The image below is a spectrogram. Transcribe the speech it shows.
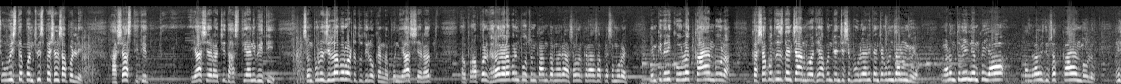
चोवीस ते पंचवीस पेशंट सापडले. अशा स्थितीत या शहराची धास्ती आणि भीती संपूर्ण जिल्हाभर वाटत होती लोकांना. पण या शहरात प्रॉपर घराघरापर्यंत पोहोचून काम करणारे आशा वर्कर आज आपल्यासमोर आहेत. नेमकी त्यांनी कोरोना काय अनुभवला कशा पद्धतीचे त्यांचे अनुभव आहेत हे आपण त्यांच्याशी बोलूया आणि त्यांच्याकडून जाणून घेऊया. मॅडम तुम्ही नेमकं या पंधरा वीस दिवसात काय अनुभवलं आणि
